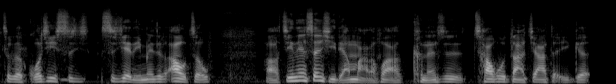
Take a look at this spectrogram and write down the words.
这个国际世世界里面，这个澳洲，啊，今天升息两码的话，可能是超乎大家的一个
